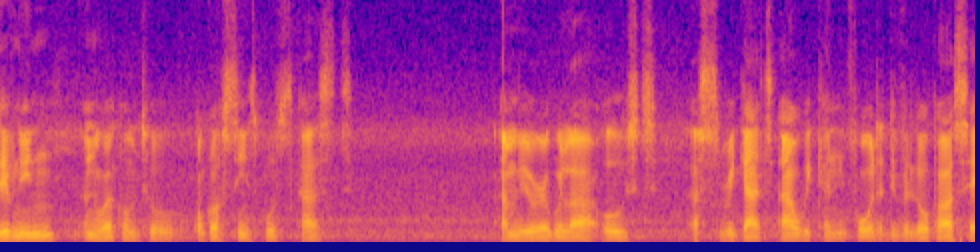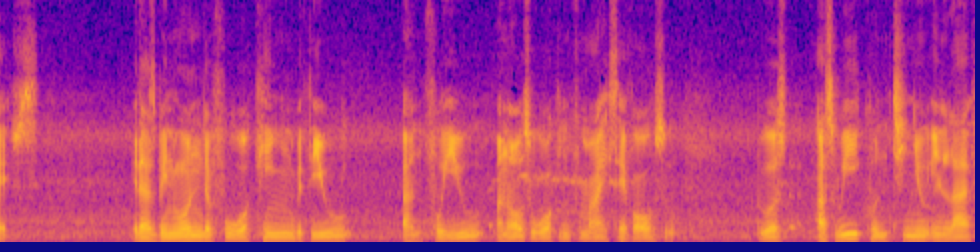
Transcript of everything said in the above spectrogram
Good evening and welcome to Augustine's podcast. I'm your regular host as regards how we can further develop ourselves. It has been wonderful working with you and for you and also working for myself also because as we continue in life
